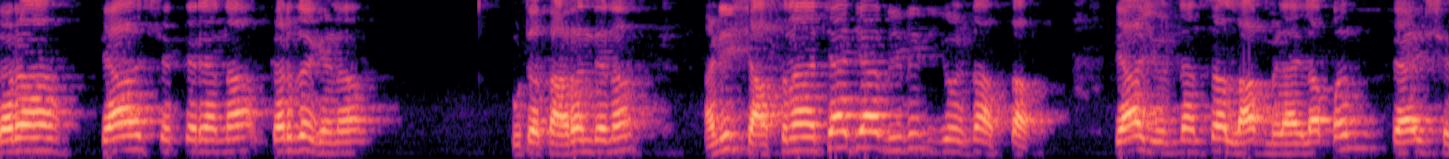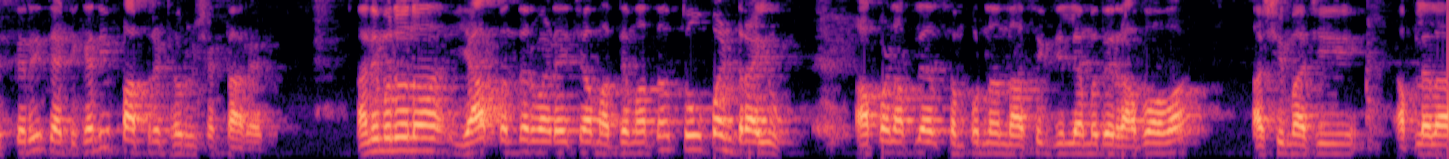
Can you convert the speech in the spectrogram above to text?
तर त्या शेतकऱ्यांना कर्ज घेणं कुठं तारण देणं आणि शासनाच्या ज्या विविध योजना असतात त्या योजनांचा लाभ मिळायला पण त्या शेतकरी त्या ठिकाणी पात्र ठरू शकणार आहेत. आणि म्हणून या पंधरवाड्याच्या माध्यमातून तो पण ड्राईव्ह आपण आपल्या संपूर्ण नाशिक जिल्ह्यामध्ये राबवावा अशी माझी आपल्याला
